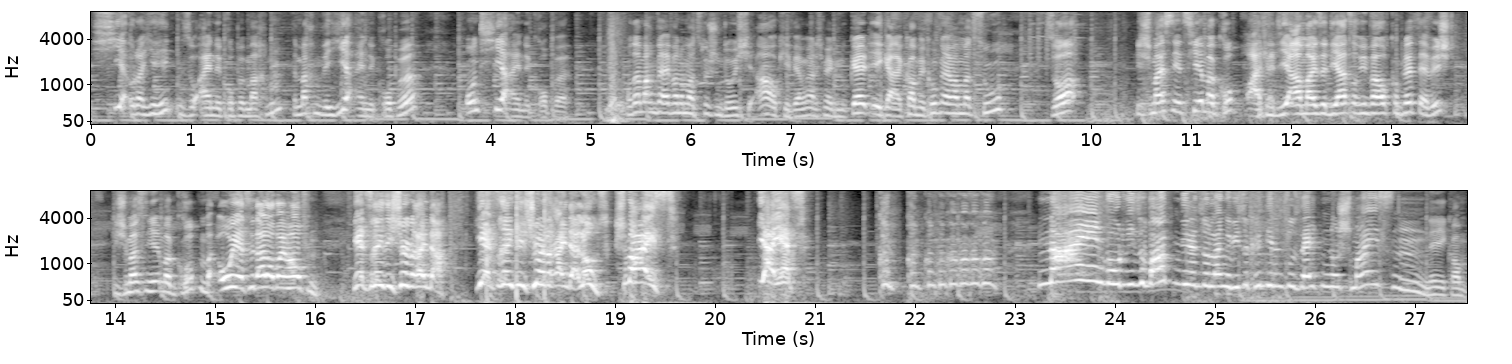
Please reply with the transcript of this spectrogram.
hier oder hier hinten so eine Gruppe machen? Dann machen wir hier eine Gruppe und hier eine Gruppe. Und dann machen wir einfach nochmal zwischendurch. Ah, okay, wir haben gar nicht mehr genug Geld. Egal, komm, wir gucken einfach mal zu. So, die schmeißen jetzt hier immer Gruppen. Alter, die Ameise, die hat es auf jeden Fall auch komplett erwischt. Die schmeißen hier immer Gruppen. Oh, jetzt sind alle auf einem Haufen. Jetzt richtig schön rein da. Jetzt richtig schön rein da. Los, schmeißt. Ja, jetzt. Komm, komm, komm, komm, komm, komm, komm. Nein, wo, wieso warten die denn so lange? Wieso können die denn so selten nur schmeißen? Nee, komm.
